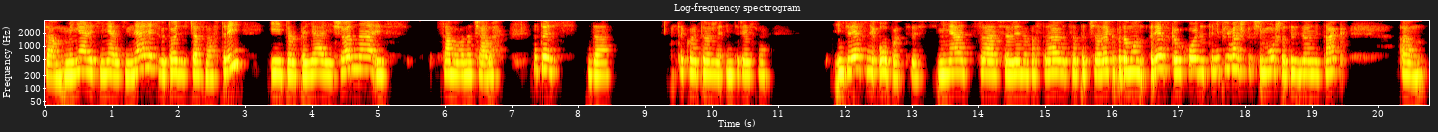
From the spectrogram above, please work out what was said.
там менялись, менялись, менялись. В итоге сейчас нас три, и только я и еще одна из самого начала. Ну, то есть, да, такое тоже интересно. Интересный опыт, то есть меняется все время подстраиваться под человека, потом он резко уходит, ты не понимаешь, почему, что ты сделал не так. М,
